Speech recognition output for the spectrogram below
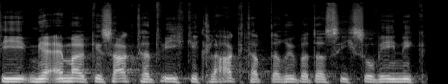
die mir einmal gesagt hat, wie ich geklagt habe darüber, dass ich so wenig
